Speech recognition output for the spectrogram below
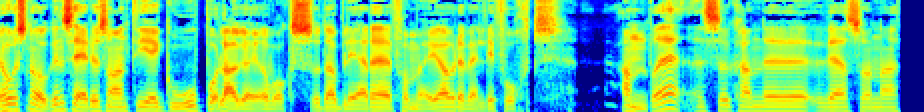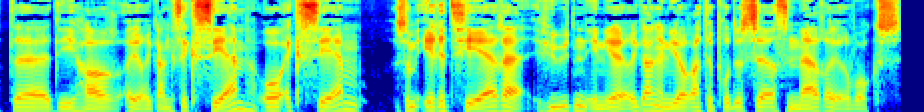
Ja, Hos noen så er det jo sånn at de er gode på å lage ørevoks, og da blir det for mye av det veldig fort. Andre så kan det være sånn at eh, de har øregangseksem, og eksem som irriterer huden inni øregangen, gjør at det produseres mer ørevoks.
